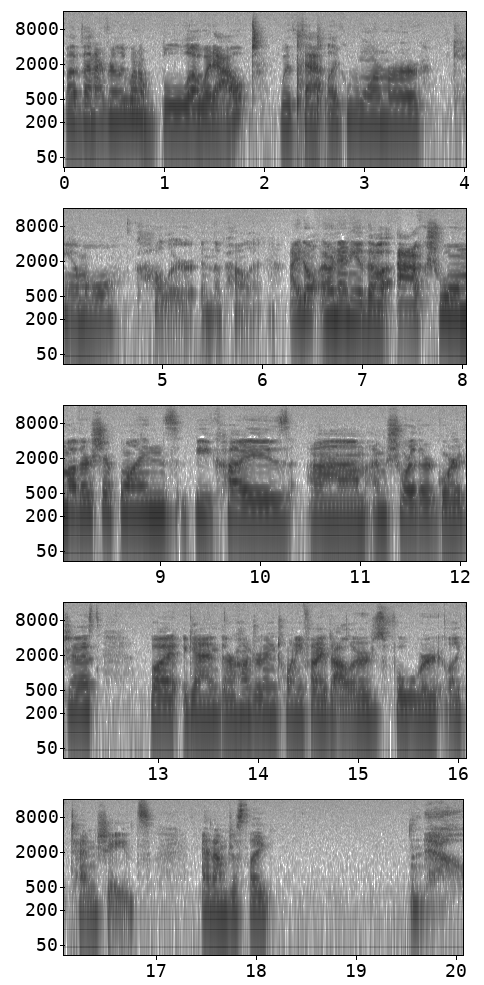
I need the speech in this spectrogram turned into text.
but then I really want to blow it out with that like warmer camel color in the palette. I don't own any of the actual mothership ones because um, I'm sure they're gorgeous. But again, they're $125 for like 10 shades. And I'm just like, no.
